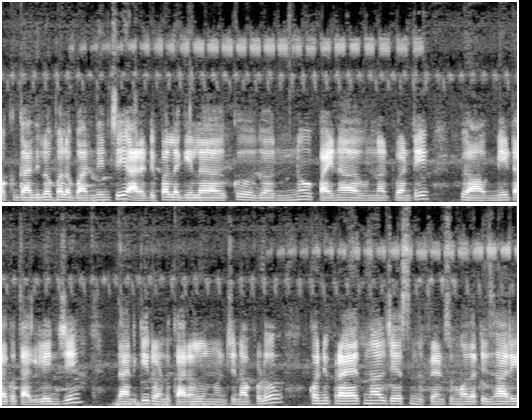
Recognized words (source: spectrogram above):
ఒక గది లోపల బంధించి అరటిపళ్ళ గిలకు పైన ఉన్నటువంటి మీటకు తగిలించి దానికి రెండు కర్రలను ఉంచినప్పుడు కొన్ని ప్రయత్నాలు చేస్తుంది ఫ్రెండ్స్. మొదటిసారి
